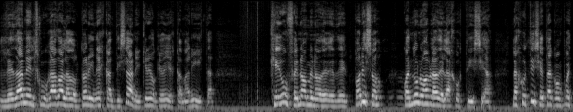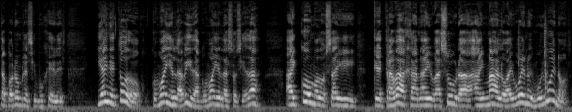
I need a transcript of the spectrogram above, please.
le dan el juzgado a la doctora Inés Cantizani, creo que hoy es camarista, que un fenómeno de, Por eso, cuando uno habla de la justicia, la justicia está compuesta por hombres y mujeres, y hay de todo, como hay en la vida, como hay en la sociedad. Hay cómodos, hay que trabajan, hay basura, hay malo, hay bueno y muy buenos.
